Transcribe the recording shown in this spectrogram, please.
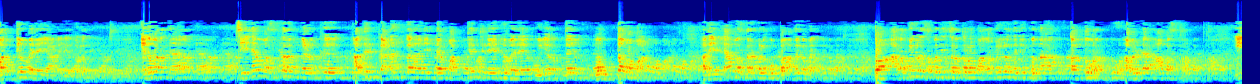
മദ്യം വരെയാണ് എന്നുള്ളത്. എന്ന് പറഞ്ഞാൽ ചില വസ്ത്രങ്ങൾക്ക് അത് കണങ്കാലിന്റെ മധ്യത്തിലേക്ക് വരെ ഉയർത്തൽ ഉത്തമമാണ്. അത് എല്ലാ വസ്ത്രങ്ങൾക്കും ബാധകമല്ല. ധരിക്കുന്ന കന്തൂറ അവരുടെ ആ വസ്ത്രം. ഈ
